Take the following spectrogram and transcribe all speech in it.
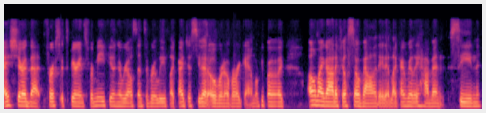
I shared that first experience for me, feeling a real sense of relief. Like I just see that over and over again where people are like, oh my God, I feel so validated. Like I really haven't seen,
